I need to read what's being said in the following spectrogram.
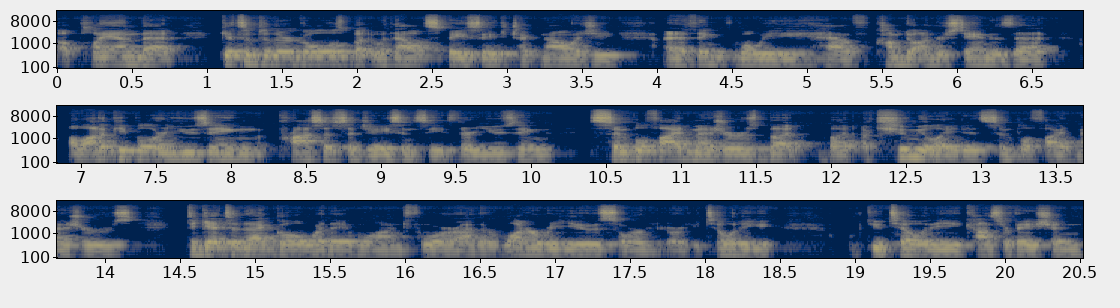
a plan that gets them to their goals, but without space age technology. And I think what we have come to understand is that a lot of people are using process adjacencies. They're using simplified measures, but but accumulated simplified measures to get to that goal where they want for either water reuse or, or utility utility conservation.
